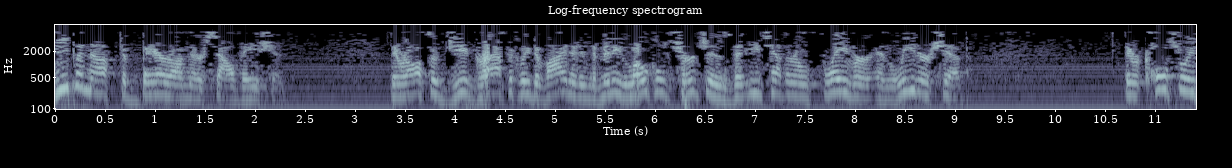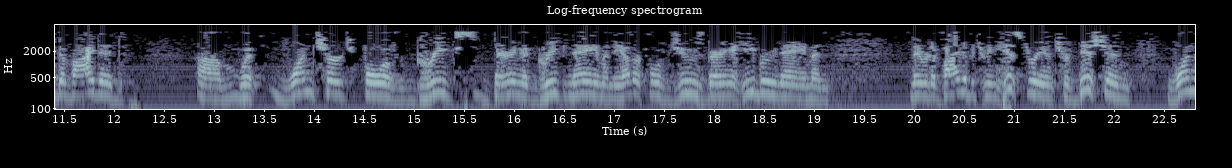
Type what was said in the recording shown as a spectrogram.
deep enough to bear on their salvation. They were also geographically divided into many local churches that each had their own flavor and leadership. They were culturally divided um, with one church full of Greeks bearing a Greek name and the other full of Jews bearing a Hebrew name. And they were divided between history and tradition, one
